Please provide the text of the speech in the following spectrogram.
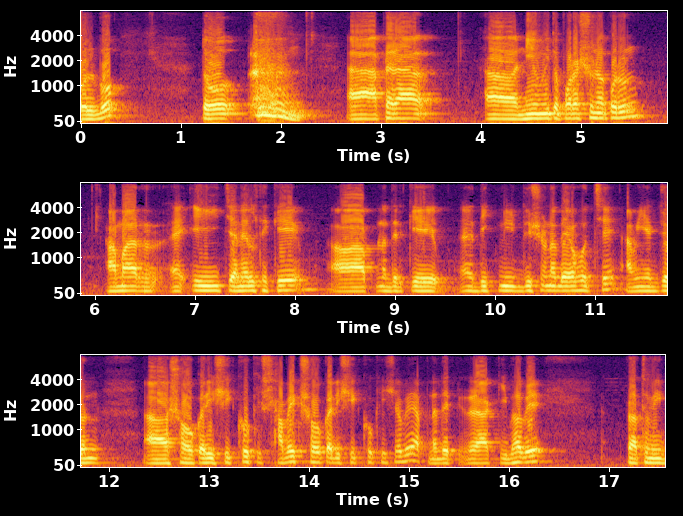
বলব। তো আপনারা নিয়মিত পড়াশোনা করুন। আমার এই চ্যানেল থেকে আপনাদেরকে দিক নির্দেশনা দেওয়া হচ্ছে। আমি একজন সহকারী শিক্ষক, সাবেক সহকারী শিক্ষক হিসাবে আপনাদের কীভাবে প্রাথমিক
